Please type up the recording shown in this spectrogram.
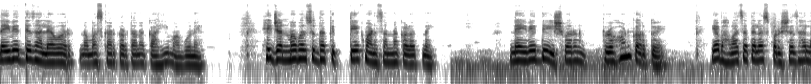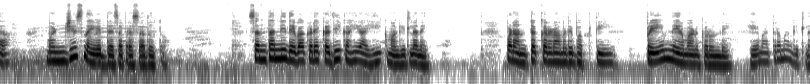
नैवेद्य झाल्यावर नमस्कार करताना काही मागू नये. हे जन्मभर सुद्धा कित्येक माणसांना कळत नाही. नैवेद्य ईश्वर ग्रहण करतोय. या भावाचा त्याला स्पर्श झाला म्हणजेच नैवेद्याचा प्रसाद होतो. संतांनी देवाकडे कधी काही ऐहिक मागितलं नाही. पण अंतःकरणामध्ये भक्ती प्रेम निर्माण करून दे हे मात्र मागितलं.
